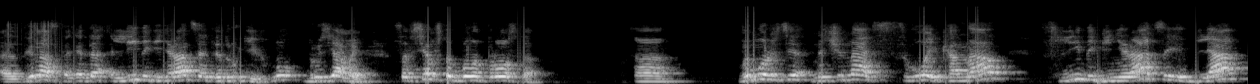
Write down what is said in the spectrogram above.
Э, двенадцатое – это лиды генерация для других. Ну, друзья мои, совсем, чтобы было просто, а, вы можете начинать свой канал с лиды генерации для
